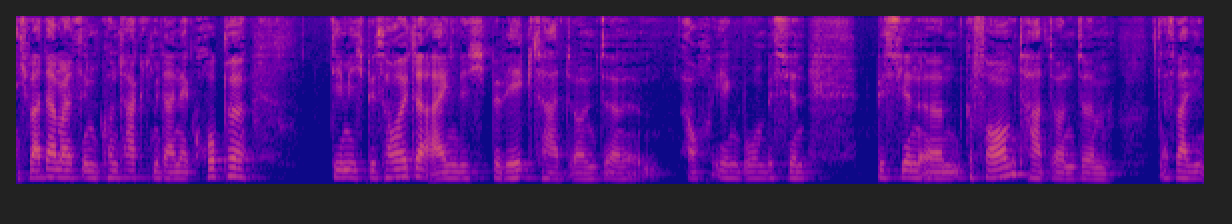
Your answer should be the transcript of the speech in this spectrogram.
Ich war damals in Kontakt mit einer Gruppe, die mich bis heute eigentlich bewegt hat und äh, auch irgendwo ein bisschen, bisschen ähm, geformt hat. Und ähm, das war die,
